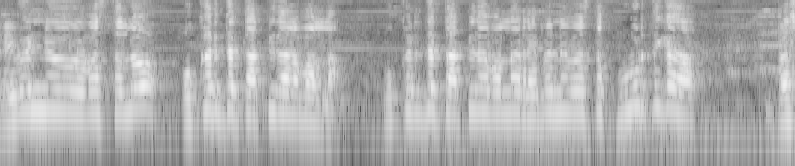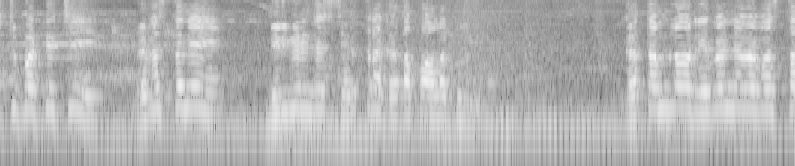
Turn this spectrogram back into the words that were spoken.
రెవెన్యూ వ్యవస్థలో ఒకరిద్దరు తప్పిదాల వల్ల ఒకరిద్దరు తప్పిదాల వల్ల రెవెన్యూ వ్యవస్థ పూర్తిగా భ్రష్టు పట్టించి వ్యవస్థని నిర్వీర్యం చరిత్ర గత పాలకులు గతంలో రెవెన్యూ వ్యవస్థ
